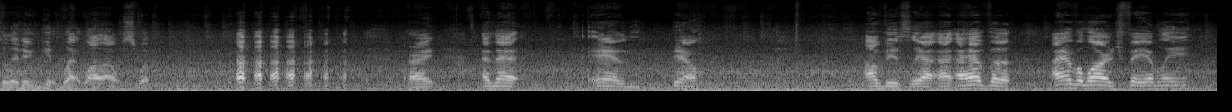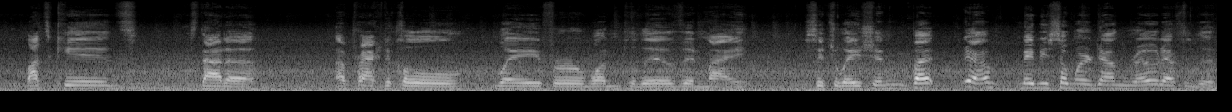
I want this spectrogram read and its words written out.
so they didn't get wet while I was swimming. All right, and that, and you know, obviously, I, I have a, I have a large family, lots of kids. It's not a, a practical way for one to live in my situation, but you know, maybe somewhere down the road after the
